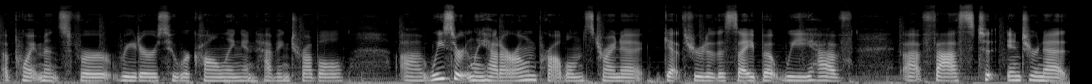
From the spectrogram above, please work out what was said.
appointments for readers who were calling and having trouble uh, we certainly had our own problems trying to get through to the site, but we have uh, fast internet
